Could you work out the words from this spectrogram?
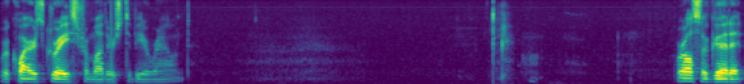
requires grace from others to be around. We're also good at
